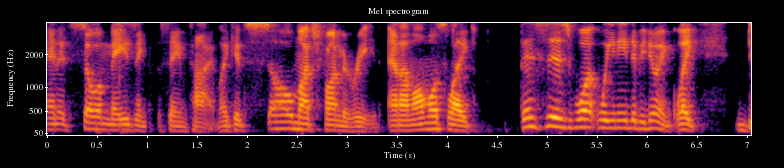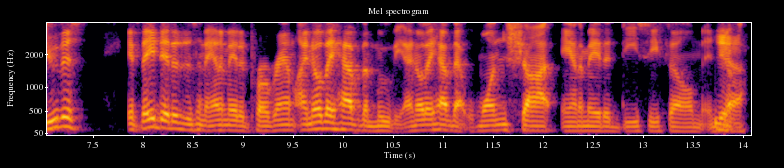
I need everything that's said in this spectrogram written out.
and it's so amazing at the same time. Like it's so much fun to read. And I'm almost like, this is what we need to be doing. Like, do this if they did it as an animated program. I know they have the movie. I know they have that one shot animated DC film in Yeah. Justice,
